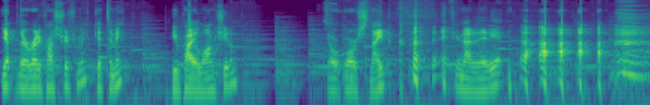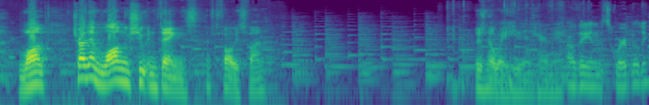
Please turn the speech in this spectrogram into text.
Yep, they're right across the street from me. Get to me. You probably long shoot them. Or, or snipe, if you're not an idiot. long, try them long shooting things. That's always fun. There's no way he didn't hear me. Are they in the square building?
